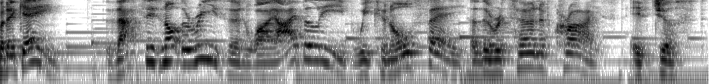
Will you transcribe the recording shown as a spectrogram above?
But again, that is not the reason why I believe we can all say that the return of Christ is just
